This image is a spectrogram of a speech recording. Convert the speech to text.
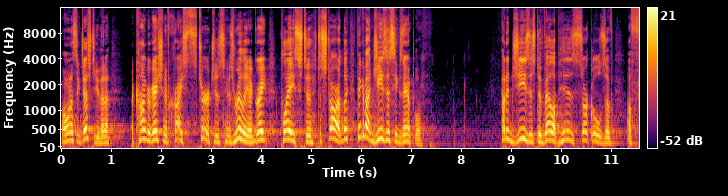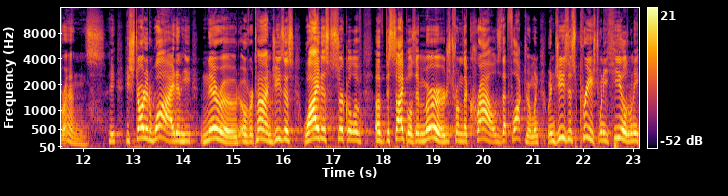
Well, I want to suggest to you that a, a congregation of Christ's church is, is really a great place to, to start. Look, think about Jesus' example. How did Jesus develop his circles of, of friends? He, he started wide and he narrowed over time. Jesus' widest circle of, of disciples emerged from the crowds that flocked to him. When, when Jesus preached, when he healed, when he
